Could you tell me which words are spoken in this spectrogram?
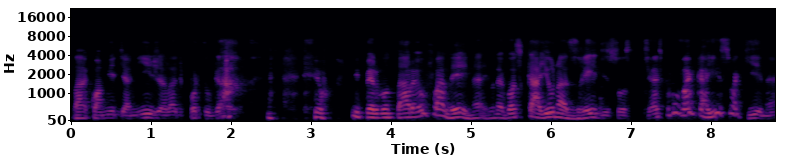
lá com a Mídia Ninja, lá de Portugal, eu, me perguntaram, eu falei, né? O negócio caiu nas redes sociais, como vai cair isso aqui, né?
